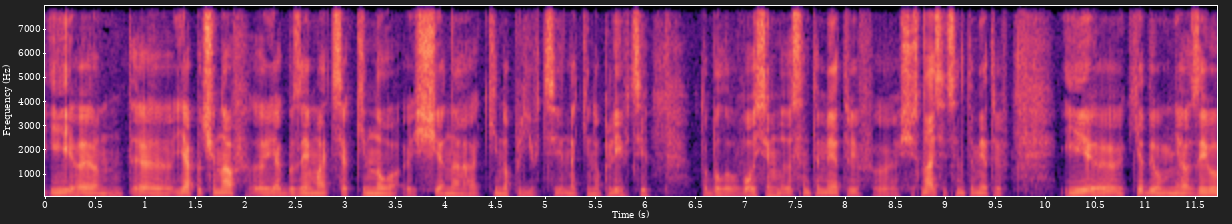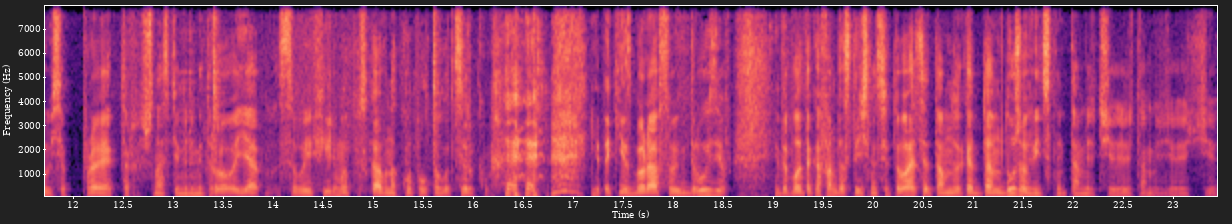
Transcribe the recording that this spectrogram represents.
І е, е, я починав е, якби, займатися кіно ще на кіноплівці. На кіноплівці. То було 8 сантиметрів, е, 16 сантиметрів. І е, коли у мене з'явився проектор 16-мм, я свої фільми пускав на купол того цирку. І такий збирав своїх друзів. І це була така фантастична ситуація. Там, там дуже відстань, там, там чи-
